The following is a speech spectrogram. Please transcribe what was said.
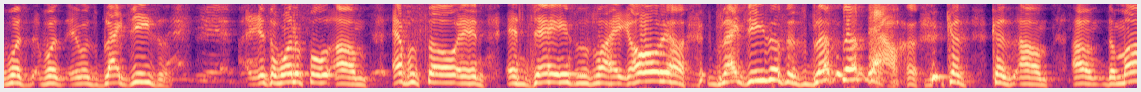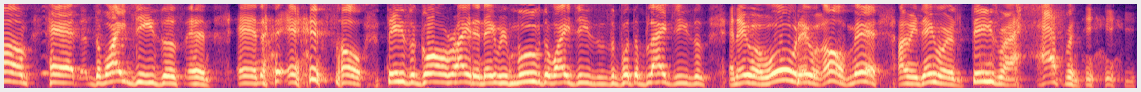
was was it was Black Jesus. It's a wonderful um, episode, and and James was like, "Oh yeah, Black Jesus is blessing us now," because because um, um, the mom had the white Jesus, and, and and so things were going right, and they removed the white Jesus and put the Black Jesus, and they were whoa, they were oh man, I mean they were things were happening.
